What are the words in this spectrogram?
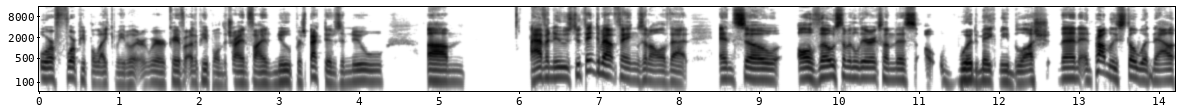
or for people like me but we are created for other people and to try and find new perspectives and new um avenues to think about things and all of that and so, although some of the lyrics on this uh, would make me blush then, and probably still would now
